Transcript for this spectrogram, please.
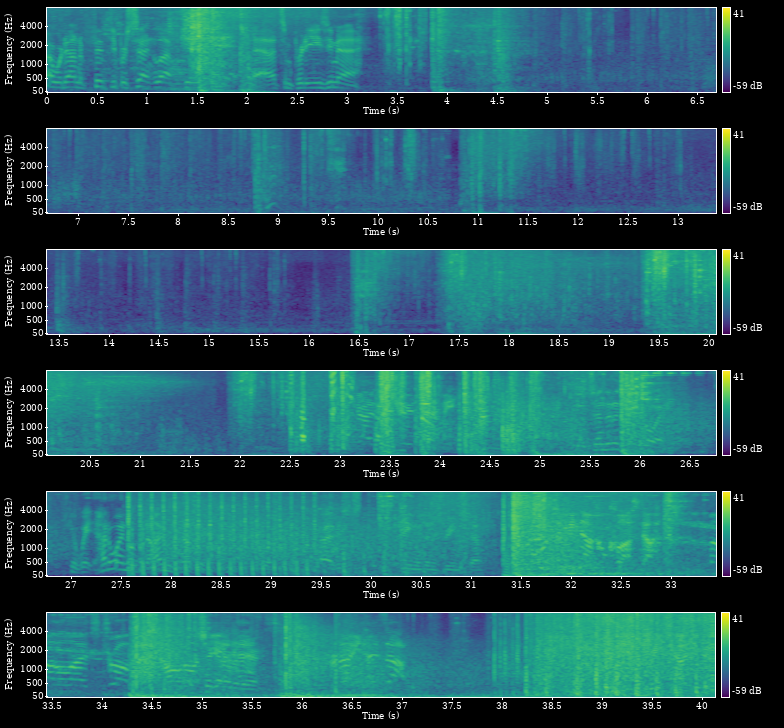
All right, we're down to 50% left, kid. Yeah, that's some pretty easy math. Guys are shooting at me. Send in a decoy. Okay, wait, how do I know that I'm not the decoy? All right, this is staying within the dream stuff. Enemy knuckle cluster. Motherlode's dropping. Hold on Check to it over there. Grenade, heads up. Recharging the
